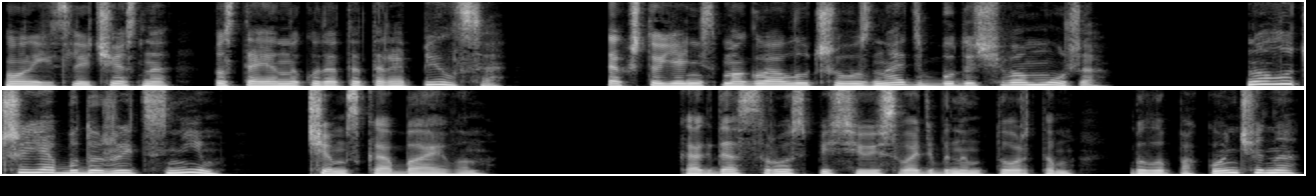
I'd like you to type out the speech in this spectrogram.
Он, если честно, постоянно куда-то торопился, так что я не смогла лучше узнать будущего мужа. Но лучше я буду жить с ним, чем с Кабаевым. Когда с росписью и свадебным тортом было покончено,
